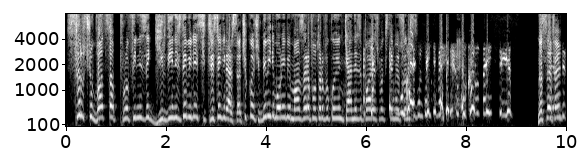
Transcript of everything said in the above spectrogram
Sırf şu WhatsApp profilinize girdiğinizde bile strese girersiniz. Açık konuşayım. Ne bileyim oraya bir manzara fotoğrafı koyun. Kendinizi paylaşmak istemiyorsanız. O konuda hiç şey yok. Nasıl efendim?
